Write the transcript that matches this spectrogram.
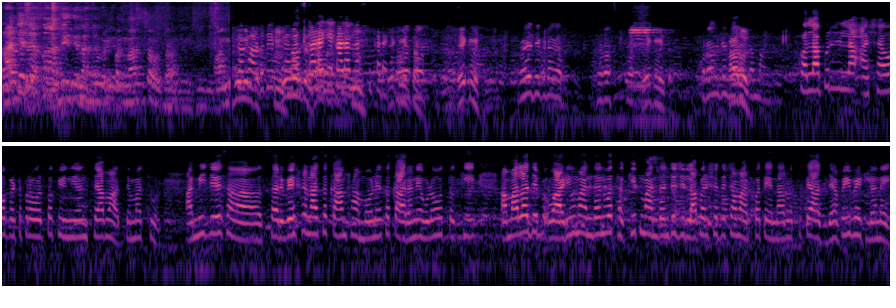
राज्य आदेश दिला पन्नासचा होता. आम्ही कोल्हापूर जिल्हा आशा व गटप्रवर्तक युनियनच्या माध्यमातून आम्ही जे स- सर्वेक्षणाचं काम थांबवण्याचं कारण एवढं होतं की आम्हाला जे वाढीव मानधन व थकीत मानधन जे जिल्हा परिषदेच्या मार्फत येणार होतं ते अद्यापही भेटलं नाही.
